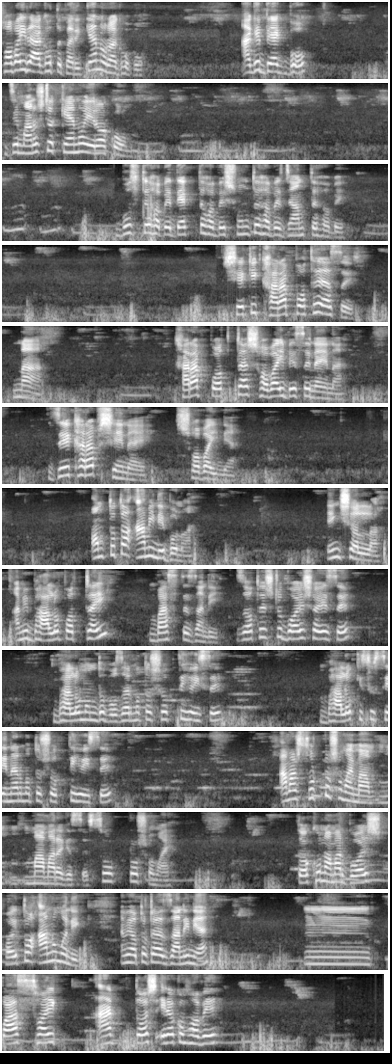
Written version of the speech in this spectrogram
সবাই রাগ হতে পারি, কেন রাগ হব? আগে দেখব যে মানুষটা কেন এরকম? বুঝতে হবে, দেখতে হবে, শুনতে হবে, জানতে হবে। সে কি খারাপ পথে আছে? না। খারাপ পথটা সবাই বেছে নেয় না। যে খারাপ সে নেয়, সবাই নেয়। অন্তত আমি নেব না। ইনশাল্লাহ, আমি ভালো পথটাই বাঁচতে জানি। যথেষ্ট বয়স হয়েছে, ভালো মন্দ বোঝার মতো শক্তি হয়েছে ভালো কিছু চেনার মতো শক্তি হয়েছে আমার ছোট্ট সময় মা মা মারা গেছে, ছোট্ট সময়। তখন আমার বয়স হয়তো আনুমানিক, আমি অতটা জানি না। পাঁচ, ছয়, আট, দশ এরকম হবে।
